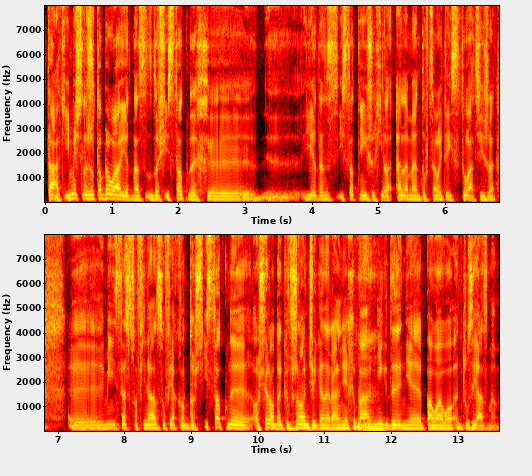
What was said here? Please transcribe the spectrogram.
Tak, i myślę, że to była jedna z dość istotnych, y, y, jeden z istotniejszych ele- elementów całej tej sytuacji, że y, Ministerstwo Finansów jako dość istotny ośrodek w rządzie generalnie chyba nigdy nie pałało entuzjazmem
